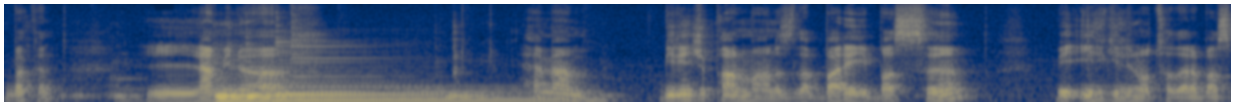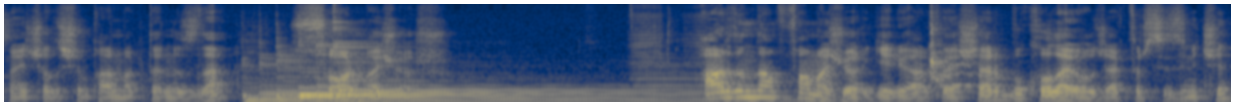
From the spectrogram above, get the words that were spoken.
Bakın La minör hemen birinci parmağınızla bareyi basın ve ilgili notalara basmaya çalışın parmaklarınızla. Sol majör. Ardından fa majör geliyor arkadaşlar. Bu kolay olacaktır sizin için.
